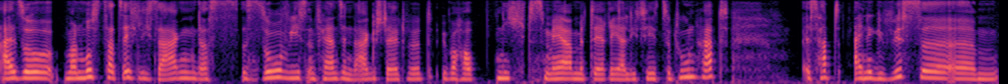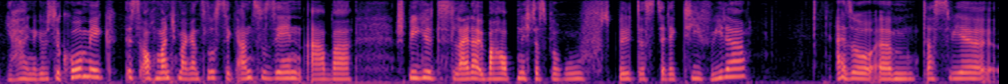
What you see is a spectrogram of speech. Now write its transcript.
also man muss tatsächlich sagen, dass es so, wie es im Fernsehen dargestellt wird, überhaupt nichts mehr mit der Realität zu tun hat es hat eine gewisse, ähm, ja, eine gewisse Komik, ist auch manchmal ganz lustig anzusehen, aber spiegelt leider überhaupt nicht das Berufsbild des Detektiv wider. Also, ähm, dass wir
